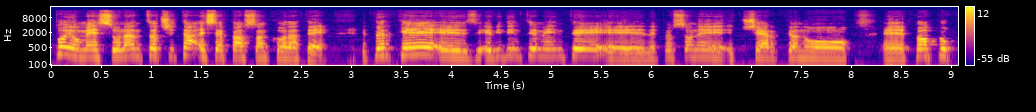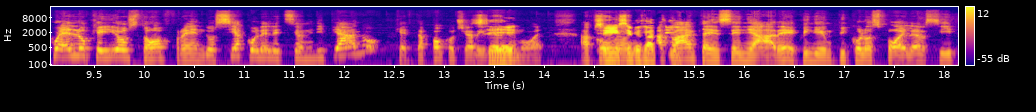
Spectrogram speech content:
Poi ho messo un'altra città e si è apparso ancora te perché eh, evidentemente eh, le persone cercano eh, proprio quello che io sto offrendo, sia con le lezioni di piano, che tra poco ci arriveremo, sì. Eh, a come sì, sì, anche a insegnare, quindi un piccolo spoiler, sì,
